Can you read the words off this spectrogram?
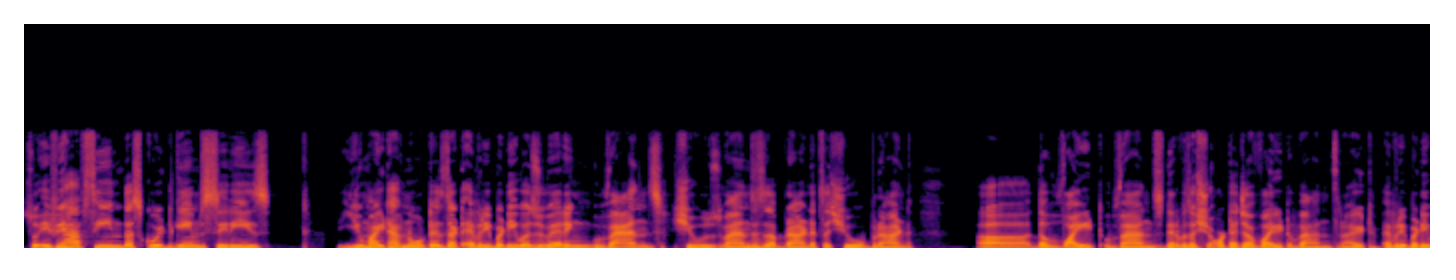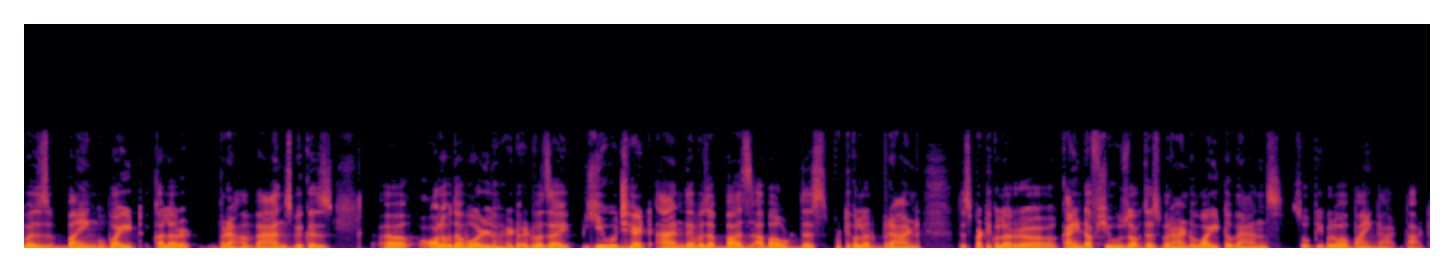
So if you have seen the squid games series you might have noticed that everybody was wearing Vans shoes. Vans is a brand, it's a shoe brand. Uh, the white Vans, there was a shortage of white Vans, right? Everybody was buying white color Vans because uh, all over the world, it, it was a huge hit and there was a buzz about this particular brand, this particular uh, kind of shoes of this brand, white Vans. So people were buying that.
